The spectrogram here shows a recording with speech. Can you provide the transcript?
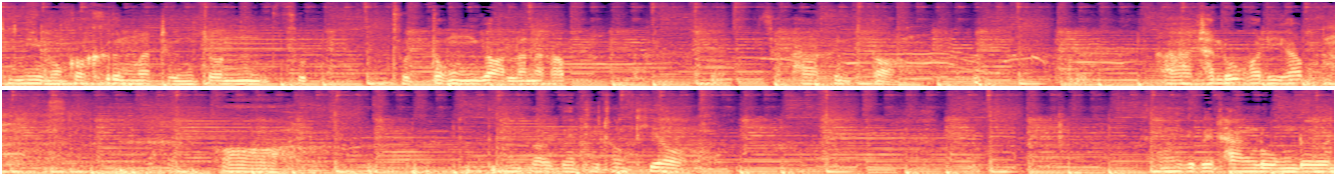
ที่นี่ผมก็ขึ้นมาถึงจนสุด สุดตรงยอดแล้วนะครับ จะพาขึ้นต่ออทะลุพอดีครับอ๋อเราเป็นที่ท่องเที่ยวนี้ก็เป็นทางลงเดิน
